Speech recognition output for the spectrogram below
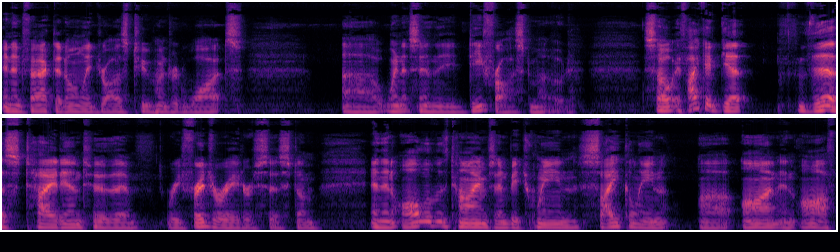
And in fact, it only draws 200 watts uh, when it's in the defrost mode. So if I could get this tied into the refrigerator system, and then all of the times in between cycling uh, on and off,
